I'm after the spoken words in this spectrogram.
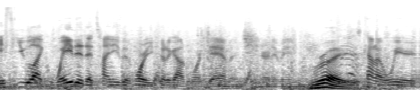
if you like waited a tiny bit more, you could have gotten more damage. You know what I mean? Right. It's kind of weird.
